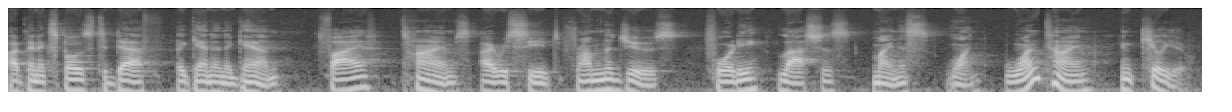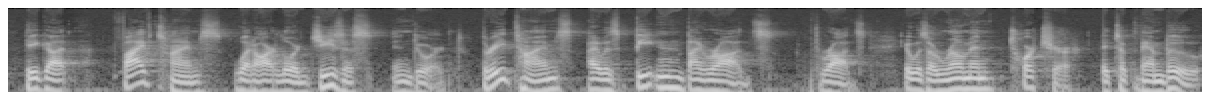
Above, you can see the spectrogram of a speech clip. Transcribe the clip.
i've been exposed to death again and again. Five times I received from the Jews 40 lashes minus one. One time can kill you. He got five times what our Lord Jesus endured. Three times I was beaten by rods, with rods. It was a Roman torture. They took bamboo,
